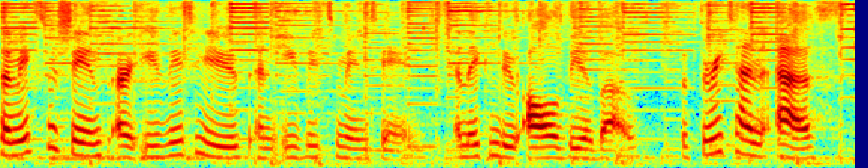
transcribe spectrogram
Sammic's machines are easy to use and easy to maintain, and they can do all of the above. The 310S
